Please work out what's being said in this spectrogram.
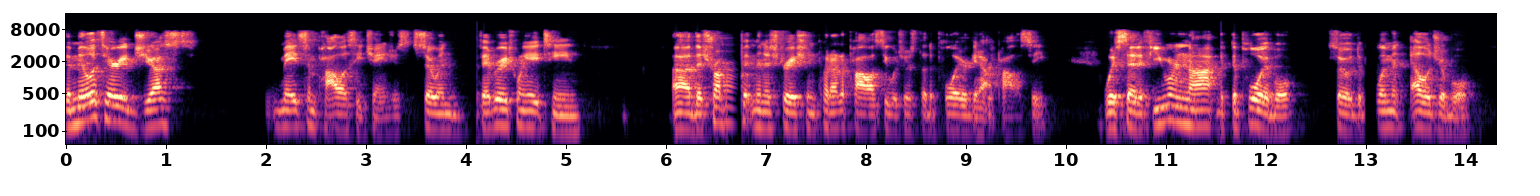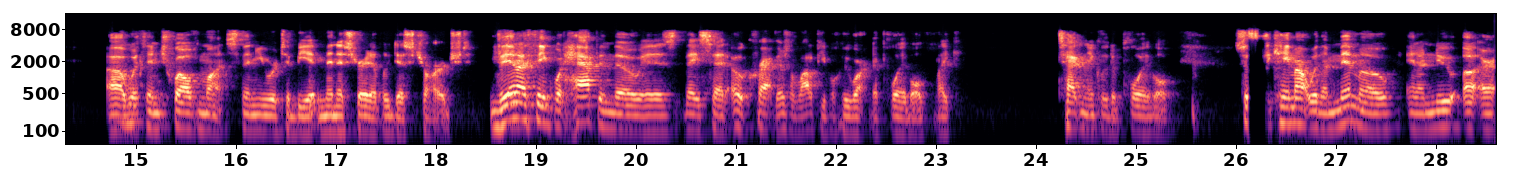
the military just made some policy changes. So in February 2018, uh, the Trump administration put out a policy, which was the deploy or get out policy, which said if you were not deployable, so deployment eligible, uh, within 12 months, then you were to be administratively discharged. Then I think what happened though is they said, oh crap, there's a lot of people who aren't deployable, like technically deployable. So they came out with a memo and a new uh,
